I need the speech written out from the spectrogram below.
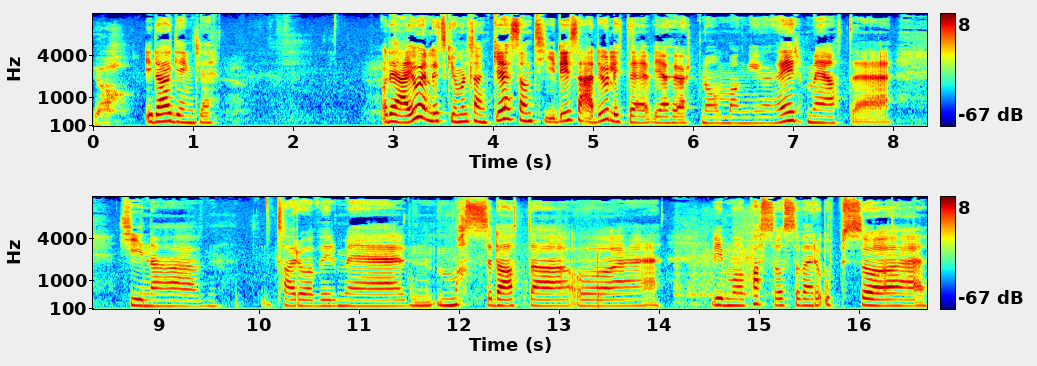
ja. i dag, egentlig. Og det er jo en litt skummel tanke. Samtidig så er det jo litt det vi har hørt nå mange ganger, med at eh, Kina tar over med masse data, og eh, vi må passe oss og være obs, og eh,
